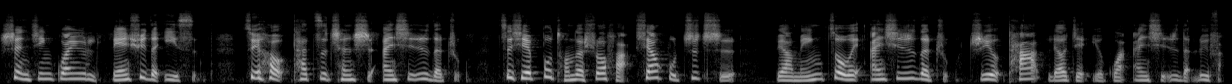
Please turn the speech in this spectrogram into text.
圣经关于连续的意思；最后他自称是安息日的主。这些不同的说法相互支持，表明作为安息日的主，只有他了解有关安息日的律法。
